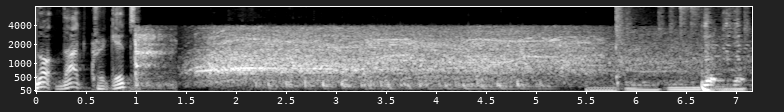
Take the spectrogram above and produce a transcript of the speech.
Not that cricket. Zimbabwe's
